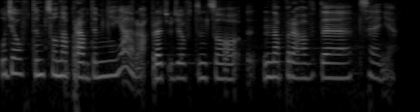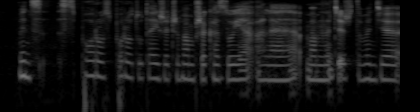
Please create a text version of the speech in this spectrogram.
udział w tym, co naprawdę mnie jara, brać udział w tym, co naprawdę cenię. Więc sporo, sporo tutaj rzeczy Wam przekazuję, ale mam nadzieję, że to będzie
